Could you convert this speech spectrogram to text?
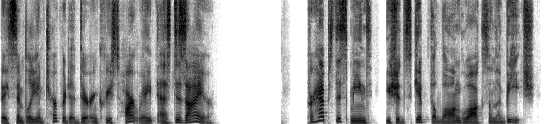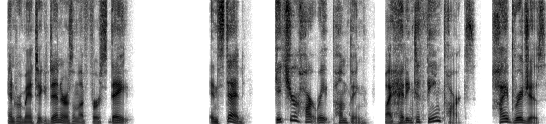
They simply interpreted their increased heart rate as desire. Perhaps this means you should skip the long walks on the beach and romantic dinners on the first date. Instead, get your heart rate pumping by heading to theme parks, high bridges,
